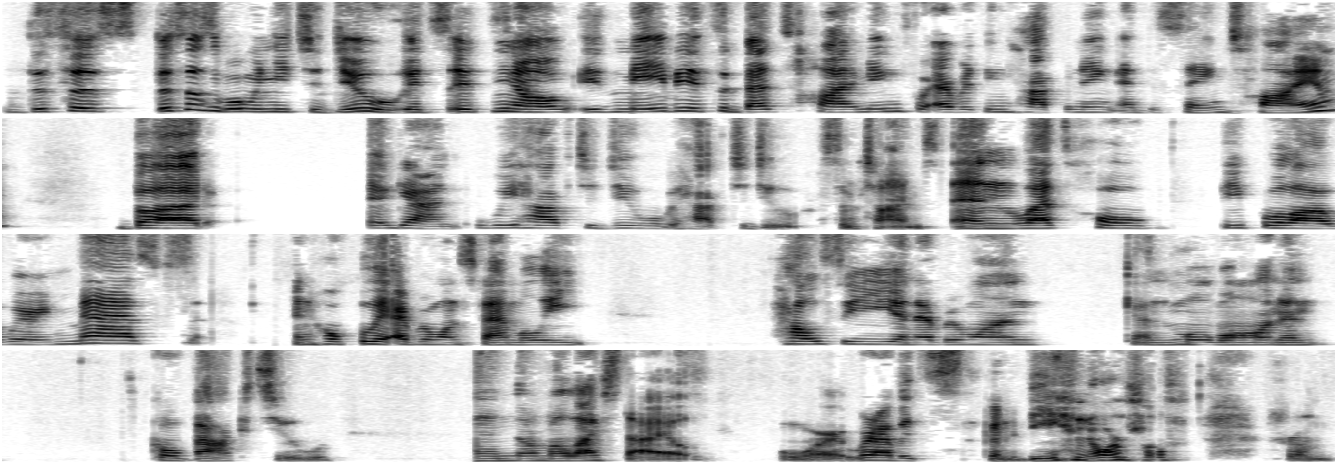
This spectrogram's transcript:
this is this is what we need to do. It's it you know it maybe it's a bad timing for everything happening at the same time, but again we have to do what we have to do sometimes, and let's hope people are wearing masks and hopefully everyone's family healthy and everyone can move on and go back to a normal lifestyle or wherever it's going to be normal from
